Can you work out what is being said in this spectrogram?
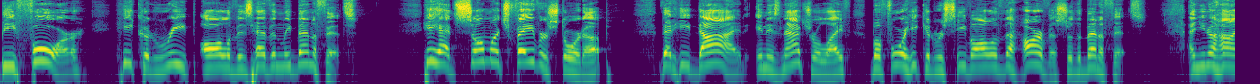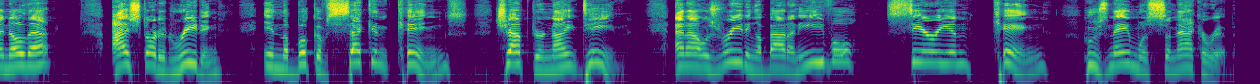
before he could reap all of his heavenly benefits. He had so much favor stored up that he died in his natural life before he could receive all of the harvest or the benefits. And you know how I know that? I started reading in the book of Second Kings, chapter 19. And I was reading about an evil Syrian king whose name was Sennacherib.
